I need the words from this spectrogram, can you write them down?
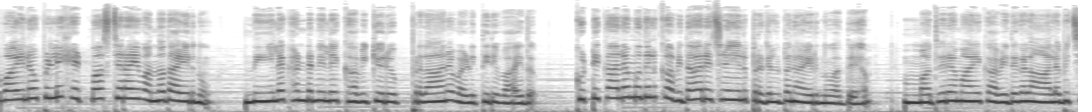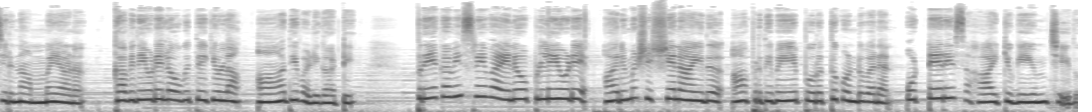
വയലോപ്പള്ളി ഹെഡ്മാസ്റ്ററായി വന്നതായിരുന്നു നീലകണ്ഠനിലെ കവിക്കൊരു പ്രധാന വഴിത്തിരിവായത്. കുട്ടിക്കാലം മുതൽ കവിതാ രചനയിൽ പ്രഗത്ഭനായിരുന്നു അദ്ദേഹം. മധുരമായ കവിതകൾ ആലപിച്ചിരുന്ന അമ്മയാണ് കവിതയുടെ ലോകത്തേക്കുള്ള ആദ്യ വഴികാട്ടി. പ്രിയകവി ശ്രീ വയലോപ്പിള്ളിയുടെ അരുമ ശിഷ്യനായത് ആ പ്രതിഭയെ പുറത്തു കൊണ്ടുവരാൻ ഒട്ടേറെ സഹായിക്കുകയും ചെയ്തു.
